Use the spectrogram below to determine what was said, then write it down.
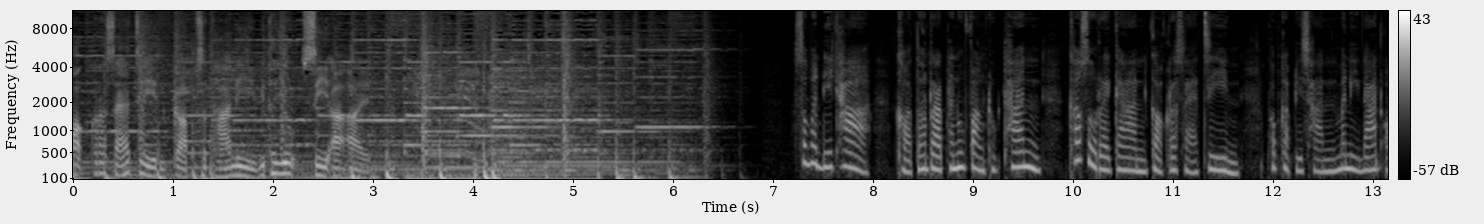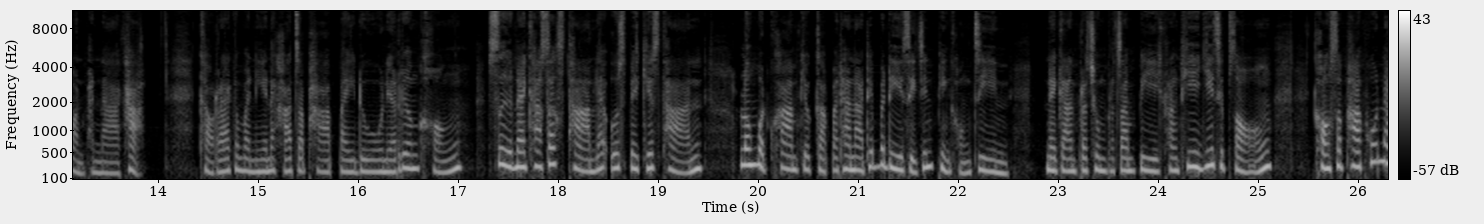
กาะกระแสจีนกับสถานีวิทยุ CRI สวัสดีค่ะ ขอต้อนรับท่านผู้ฟังทุกท่าน เข้าสู่รายการเกาะกระแสจีน พบกับดิฉันมณีนาฏอ่อนพนาค่ะ ข่าวแรกกันวันนี้นะคะ จะพาไปดูในเรื่องของ สื่อในคาซัคสถานและอุซเบกิสถาน ลงบทความเกี่ยวกับประธานาธิบดีสีจิ้นผิงของจีน ในการประชุมประจำปีครั้งที่ 22 ของสภาผู้น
